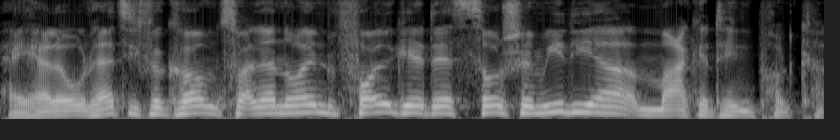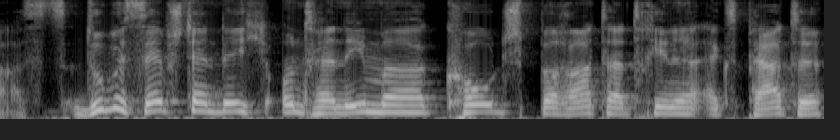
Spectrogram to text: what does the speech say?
Hey, hallo und herzlich willkommen zu einer neuen Folge des Social Media Marketing Podcasts. Du bist selbstständig, Unternehmer, Coach, Berater, Trainer, Experte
